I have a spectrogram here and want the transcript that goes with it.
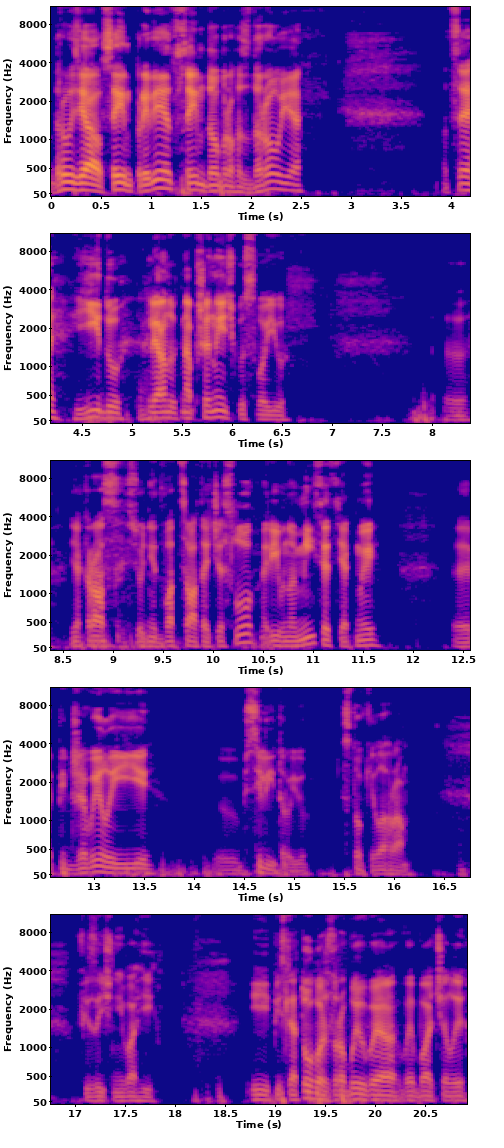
Друзі, всім привіт, всім доброго здоров'я. Оце їду глянуть на пшеничку свою. Е, Якраз сьогодні 20 число, рівно місяць, як ми е, підживили її е, селітрою 100 кг фізичній ваги. І після того ж зробив, ви, ви бачили,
